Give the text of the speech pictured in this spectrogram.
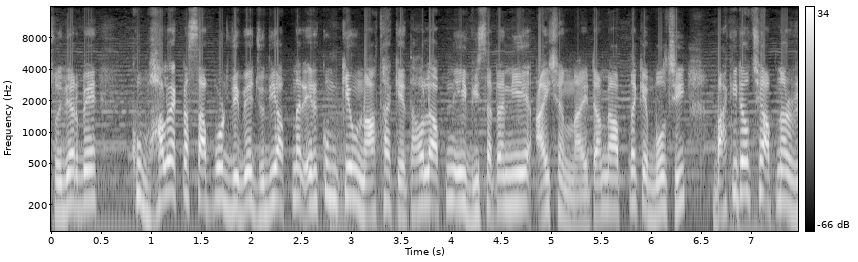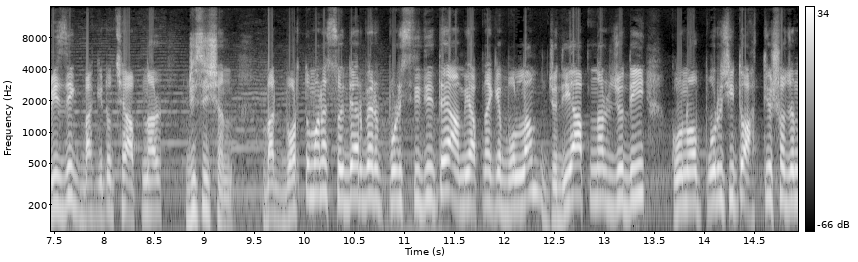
সৌদি আরবে খুব ভালো একটা সাপোর্ট দিবে, যদি আপনার এরকম কেউ না থাকে, তাহলে আপনি এই ভিসাটা নিয়ে আইসেন না। এটা আমি আপনাকে বলছি, বাকিটা হচ্ছে আপনার রিজিক, বাকিটা হচ্ছে আপনার ডিসিশন বাট বর্তমানে সৌদি আরবের পরিস্থিতিতে আমি আপনাকে বললাম, যদি আপনার যদি কোনো পরিচিত আত্মীয় স্বজন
